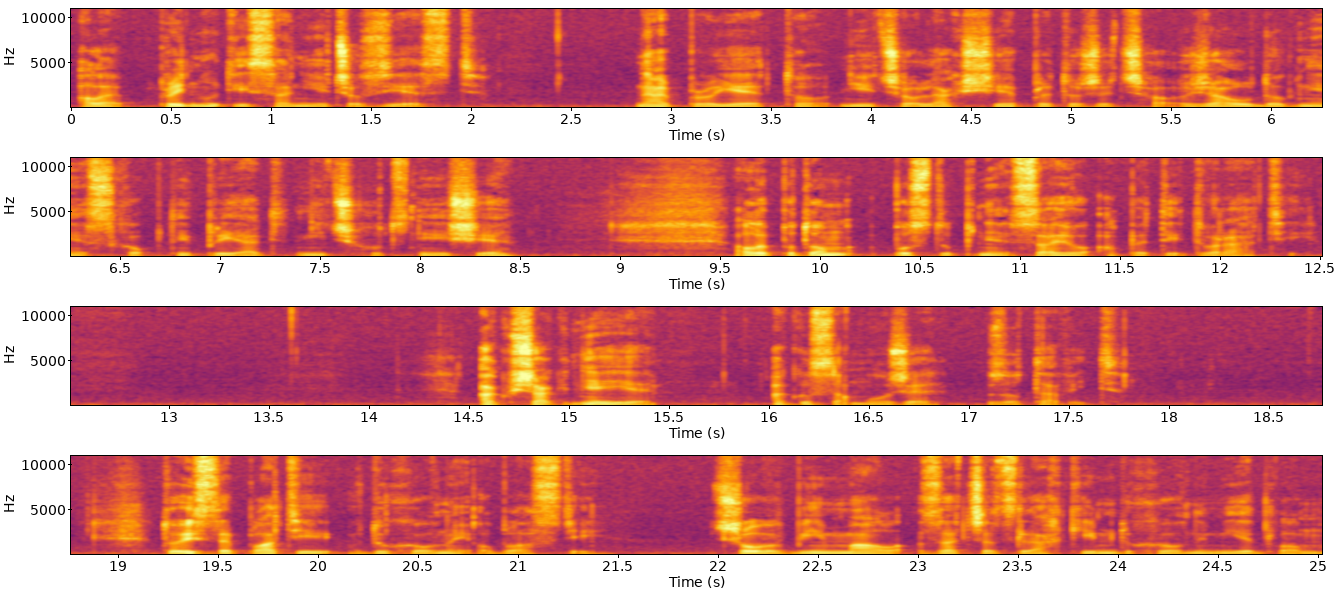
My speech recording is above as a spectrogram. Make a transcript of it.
ale prinúti sa niečo zjesť – Najprv je to niečo ľahšie, pretože žalúdok nie je schopný prijať nič chucnejšie, ale potom postupne sa jeho apetít vráti. Ak však nie je, ako sa môže zotaviť? To isté platí v duchovnej oblasti. Človek by mal začať s ľahkým duchovným jedlom,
